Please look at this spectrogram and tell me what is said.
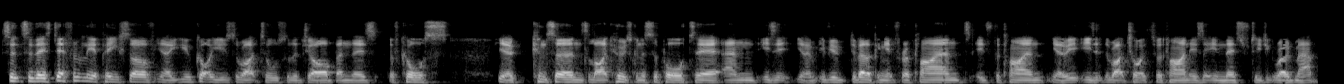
so so there's definitely a piece of you know you've got to use the right tools for the job, and there's of course you know concerns like who's going to support it and is it you know if you're developing it for a client is the client you know is it the right choice for a client? Is it in their strategic roadmap?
